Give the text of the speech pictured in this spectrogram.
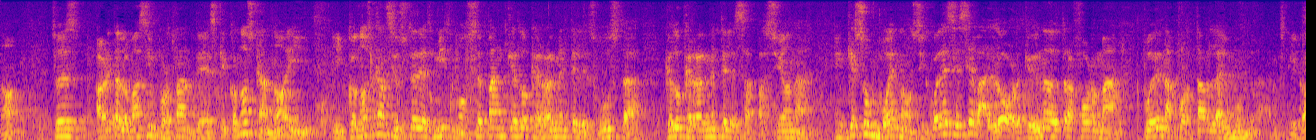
¿No? Entonces, ahorita lo más importante es que conozcan, ¿no? Y, y conozcanse ustedes mismos, sepan qué es lo que realmente les gusta, qué es lo que realmente les apasiona, en qué son buenos y cuál es ese valor que de una u otra forma pueden aportarle al mundo. ¿Me explico?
